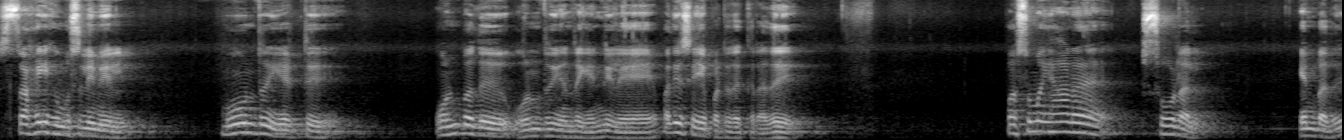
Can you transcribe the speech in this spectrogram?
சஹீஹ் முஸ்லிமில் மூன்று எட்டு ஒன்பது ஒன்று என்ற எண்ணிலே பதிவு செய்யப்பட்டிருக்கிறது. பசுமையான சூழல் என்பது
